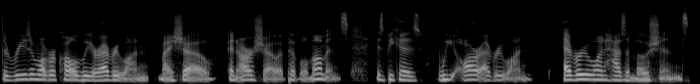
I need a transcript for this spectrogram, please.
the reason why we're called We Are Everyone, my show and our show at Pivotal Moments, is because we are everyone everyone has emotions,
